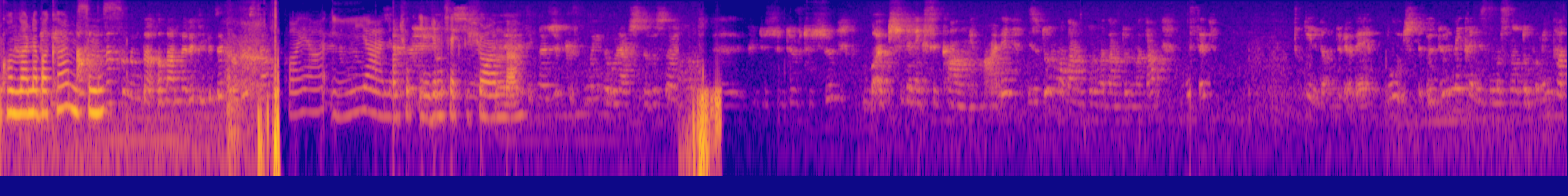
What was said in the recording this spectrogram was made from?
konularına bakar mısınız? sunumda alanlara gelecek olursam Bayağı iyi yani. Çok ilgimi çekti şu anda. teknoloji kısmıyla e, güdüsü, dürtüsü bir şeyden eksik kalmıyor hali. Bizi durmadan durmadan durmadan bu set geri döndürüyor ve bu işte ödül mekanizmasına dopamin tat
